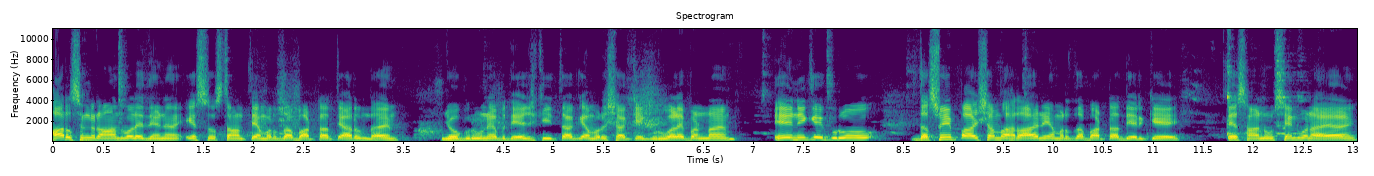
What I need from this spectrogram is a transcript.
ਹਰ ਸੰਗਰਾਂਦ ਵਾਲੇ ਦਿਨ ਇਸ ਸਥਾਨ ਤੇ ਅੰਮ੍ਰਿਤ ਦਾ ਬਾਟਾ ਤਿਆਰ ਹੁੰਦਾ ਹੈ। ਜੋ ਗੁਰੂ ਨੇ ਉਪਦੇਸ਼ ਕੀਤਾ ਕਿ ਅੰਮ੍ਰਿਤ ਛਕ ਕੇ ਗੁਰੂ ਵਾਲੇ ਬਣਨਾ ਇਹ ਨਹੀਂ ਕਿ ਗੁਰੂ ਦਸਵੇਂ ਪਾਤਸ਼ਾਹ ਮਹਾਰਾਜ ਨੇ ਅੰਮ੍ਰਿਤ ਦਾ ਬਾਟਾ ਦੇ ਕੇ ਤੇ ਸਾਨੂੰ ਸਿੰਘ ਬਣਾਇਆ ਹੈ।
